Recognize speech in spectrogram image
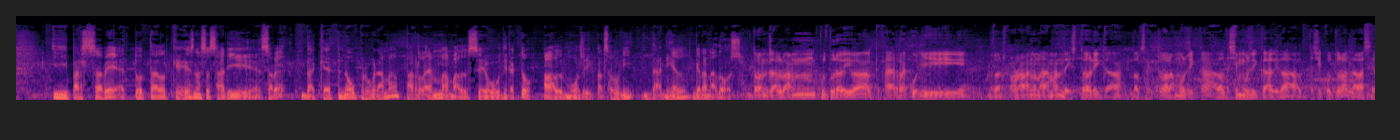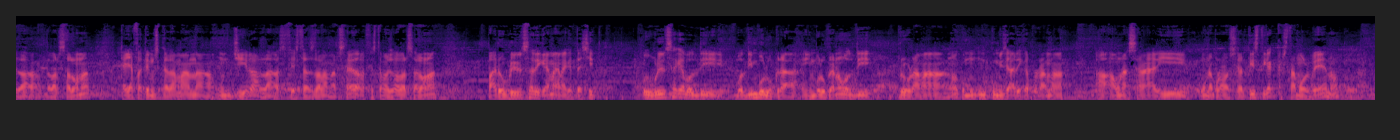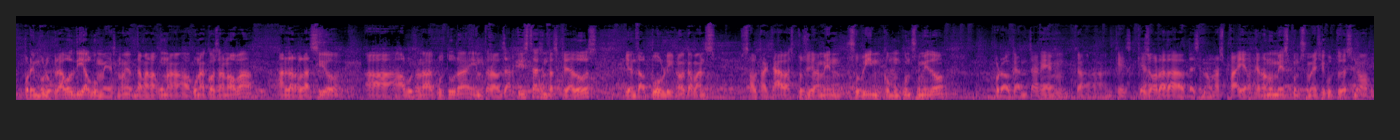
i per saber tot el que és necessari saber d'aquest nou programa, parlem amb el seu director, el músic barceloní Daniel Granados. Doncs el BAM Cultura Viva el que fa és recollir, doncs, per una banda, una demanda històrica del sector de la música, del teixit musical i del teixit cultural de base de, de Barcelona, que ja fa temps que demana un gir en les festes de la Mercè, de la Festa Major de Barcelona, per obrir-se, diguem, en aquest teixit obrir-se què vol dir? Vol dir involucrar. I involucrar no vol dir programar, no? com un, comissari que programa a, a un escenari una programació artística, que està molt bé, no? però involucrar vol dir alguna més, no? demanar alguna, alguna cosa nova en la relació a, al voltant de la cultura entre els artistes, entre els creadors i entre el públic, no? que abans se'l tractava exclusivament, sovint, com un consumidor, però que entenem que, que, és, que és hora de, de generar un espai en què no només consumeixi cultura, sinó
